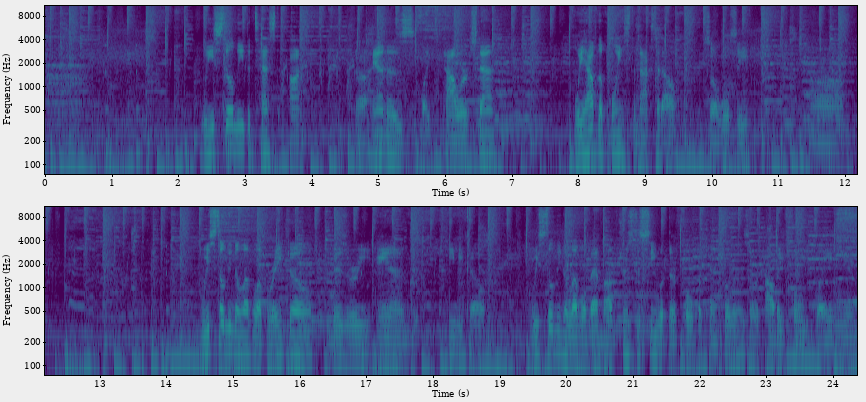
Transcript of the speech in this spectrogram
Uh, we still need to test uh, Anna's like power stat. We have the points to max it out, so we'll see. Uh, we still need to level up Reiko, Misery, and Himiko we still need to level them up just to see what their full potential is or how they fully play in the end.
